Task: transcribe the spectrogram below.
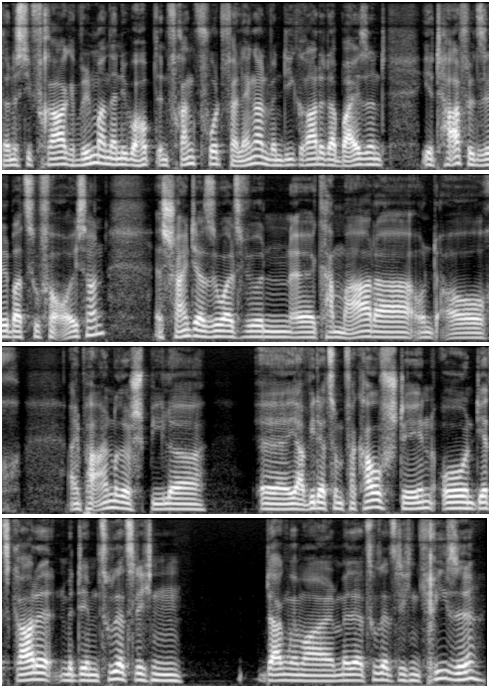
dann ist die Frage, will man denn überhaupt in Frankfurt verlängern, wenn die gerade dabei sind, ihr Tafelsilber zu veräußern? Es scheint ja so, als würden äh, Kamada und auch ein paar andere Spieler äh, ja wieder zum Verkauf stehen und jetzt gerade mit dem zusätzlichen, sagen wir mal, mit der zusätzlichen Krise,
